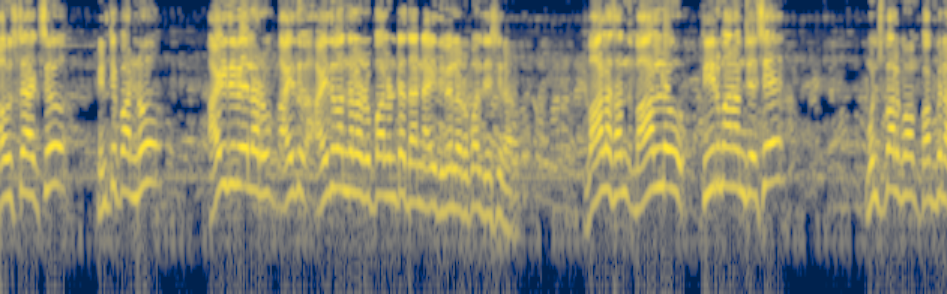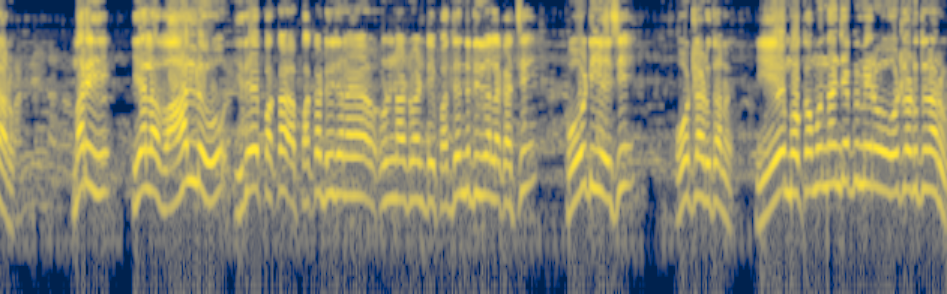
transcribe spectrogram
హౌస్ ట్యాక్స్ ఇంటి పన్ను ఐదు వేల రూ ఐదు ఐదు వందల రూపాయలు ఉంటే దాన్ని ఐదు వేల రూపాయలు చేసినారు. వాళ్ళ సంద వాళ్ళు తీర్మానం చేసి మున్సిపాల్ పంపినారు. మరి ఇలా వాళ్ళు ఇదే పక్క పక్క డివిజన్ ఉన్నటువంటి పద్దెనిమిది డివిజన్లకు వచ్చి పోటీ చేసి ఓట్లు అడుగుతున్నారు ఏ ముఖం ఉందని చెప్పి మీరు ఓట్లు అడుగుతున్నారు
